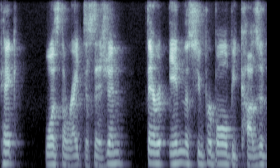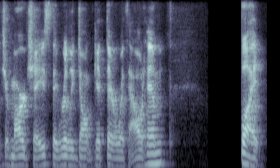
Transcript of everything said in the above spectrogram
pick was the right decision. They're in the Super Bowl because of Ja'Marr Chase. They really don't get there without him. But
